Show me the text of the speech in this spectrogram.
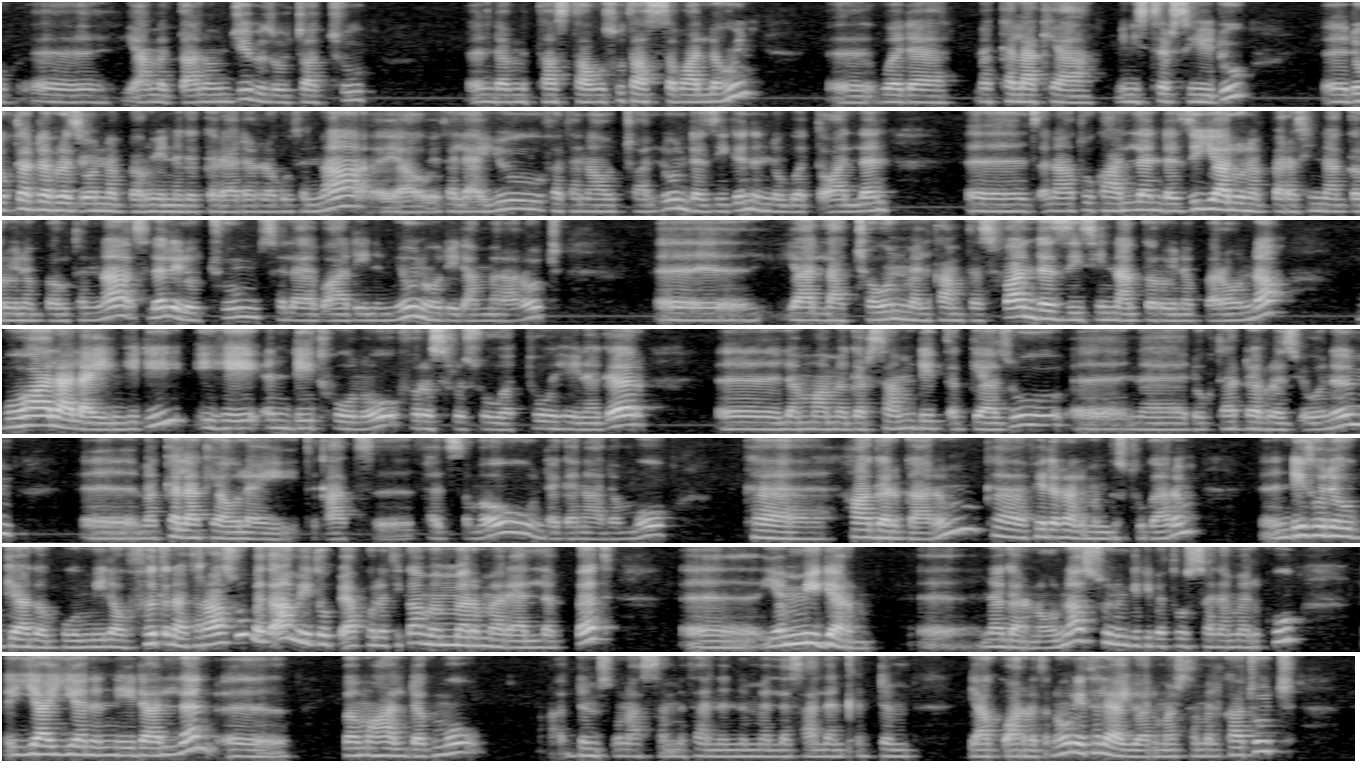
ያመጣ ነው እንጂ ብዙዎቻችሁ እንደምታስታውሱ ታስባለሁኝ። ወደ መከላከያ ሚኒስቴር ሲሄዱ ዶክተር ደብረጽዮን ነበሩ ይህን ንግግር ያደረጉት እና ያው የተለያዩ ፈተናዎች አሉ፣ እንደዚህ ግን እንወጠዋለን፣ ጽናቱ ካለ እንደዚህ እያሉ ነበረ ሲናገሩ የነበሩት እና ስለ ሌሎቹም ስለ ብአዴን የሚሆን ኦህዴድ አመራሮች ያላቸውን መልካም ተስፋ እንደዚህ ሲናገሩ የነበረው እና በኋላ ላይ እንግዲህ ይሄ እንዴት ሆኖ ፍርስርሱ ወጥቶ ይሄ ነገር ለማ መገርሳም እንዴት ጥግ ያዙ፣ ዶክተር ደብረጽዮንም መከላከያው ላይ ጥቃት ፈጽመው እንደገና ደግሞ ከሀገር ጋርም ከፌዴራል መንግስቱ ጋርም እንዴት ወደ ውጊያ ገቡ የሚለው ፍጥነት ራሱ በጣም የኢትዮጵያ ፖለቲካ መመርመር ያለበት የሚገርም ነገር ነው እና እሱን እንግዲህ በተወሰነ መልኩ እያየን እንሄዳለን። በመሀል ደግሞ ድምፁን አሰምተን እንመለሳለን። ቅድም ያቋረጥነውን የተለያዩ አድማጭ ተመልካቾች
